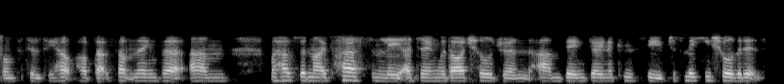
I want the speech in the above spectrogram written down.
from Fertility Help Hub, that's something that um, my husband and I personally are doing with our children, um, being donor conceived, just making sure that it's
